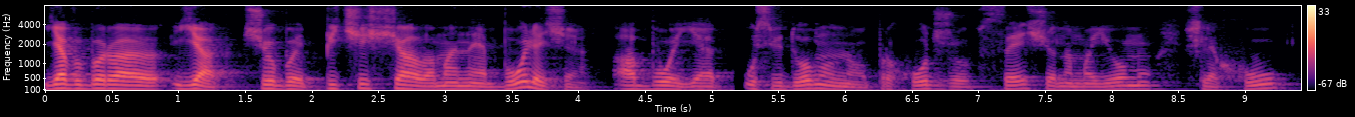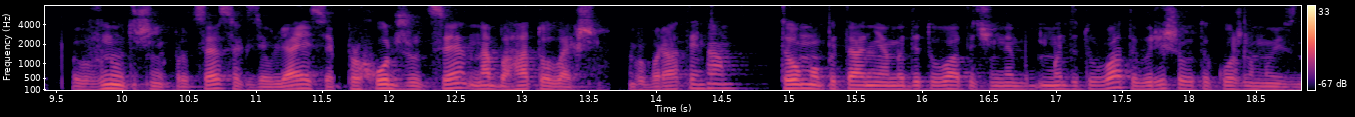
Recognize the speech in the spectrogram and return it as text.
Я вибираю як, щоб підчищало мене боляче, або я усвідомлено проходжу все, що на моєму шляху в внутрішніх процесах з'являється. Проходжу це набагато легше. Вибирати нам. Тому питання медитувати чи не медитувати вирішувати кожному із нас.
